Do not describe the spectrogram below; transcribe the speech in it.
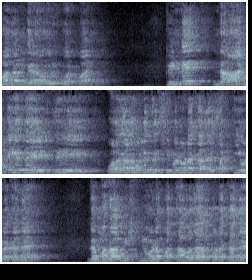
மதம்ங்கிற ஒரு கோட்பாடு. பின்ன இந்த ஆன்மீகத்தை எடுத்து உலக அளவில் இந்த சிவனோட கதை சக்தியோட கதை இந்த மகாவிஷ்ணுவோட பத்து அவதாரத்தோட கதை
